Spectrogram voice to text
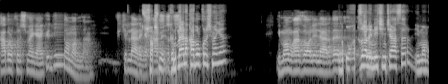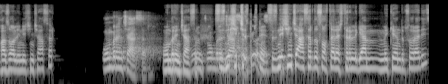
qabul qilishmaganku din tomonidan fikrlariga nimani qabul qilishmagan? imom g'azoliylarni G'azoliy nechinchi asr? Imom G'azoliy nechinchi asr? O'n birinchi asr 11 asr. o'ninchi o'n Siz birinchi nechinchi asrku to'xtang, siz nechinchi asrda soxtalashtirilganmikin deb so'radingiz?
